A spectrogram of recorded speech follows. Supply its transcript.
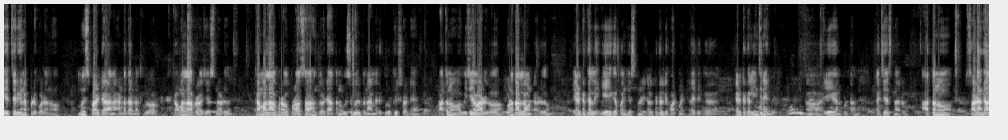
ఏ జరిగినప్పుడు కూడాను మున్సిపాలిటీ అండదండలో కమలాభరావు చేస్తున్నాడు. కమలాభరావు ప్రోత్సాహంతో అతను ఉసుగొల్పి నా మీద గురుకిషోర్ని. అతను విజయవాడలో గుణతాల్లో ఉంటాడు. ఎలక్ట్రికల్ ఏగా పనిచేస్తున్నాడు. ఎలక్ట్రికల్ డిపార్ట్మెంట్ అయితే ఎలక్ట్రికల్ ఇంజనీర్ ఏ అనుకుంటా అది చేస్తున్నారు. అతను సడన్గా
